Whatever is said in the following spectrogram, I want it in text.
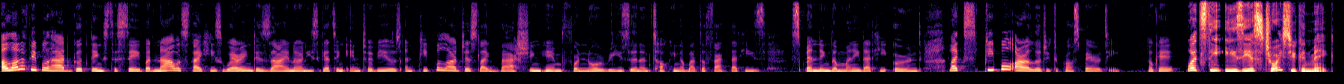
a lot of people had good things to say. But now it's like he's wearing designer and he's getting interviews, and people are just like bashing him for no reason and talking about the fact that he's spending the money that he earned. Like, people are allergic to prosperity. Okay? What's the easiest choice you can make?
